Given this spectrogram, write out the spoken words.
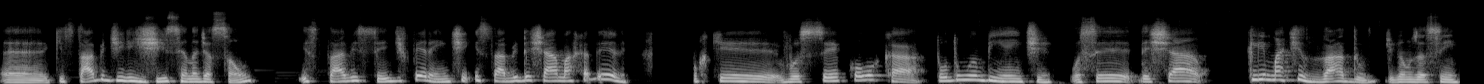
é, que sabe dirigir cena de ação, e sabe ser diferente e sabe deixar a marca dele. Porque você colocar todo um ambiente, você deixar climatizado, digamos assim,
